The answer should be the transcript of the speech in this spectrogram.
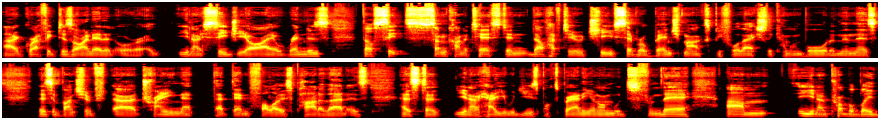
uh, graphic design edit or uh, you know CGI or renders. They'll sit some kind of test, and they'll have to achieve several benchmarks before they actually come on board. And then there's there's a bunch of uh, training that that then follows part of that as as to you know how you would use Box Brownie and onwards from there. Um, you know, probably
